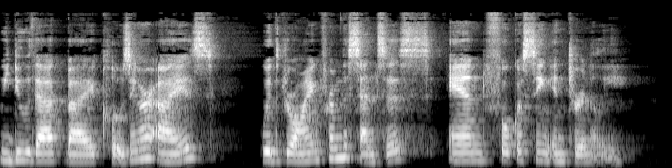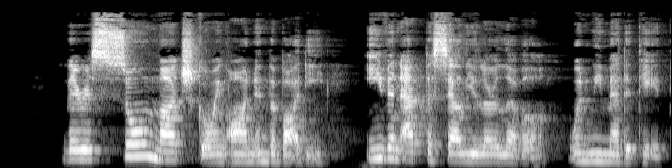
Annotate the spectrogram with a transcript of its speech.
We do that by closing our eyes, withdrawing from the senses, and focusing internally. There is so much going on in the body, even at the cellular level, when we meditate.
